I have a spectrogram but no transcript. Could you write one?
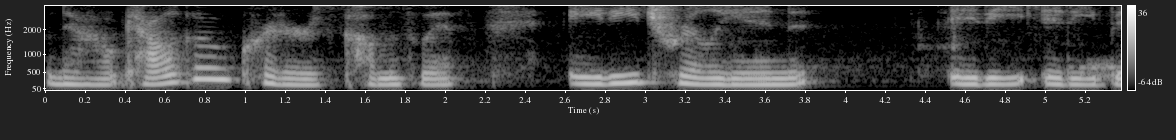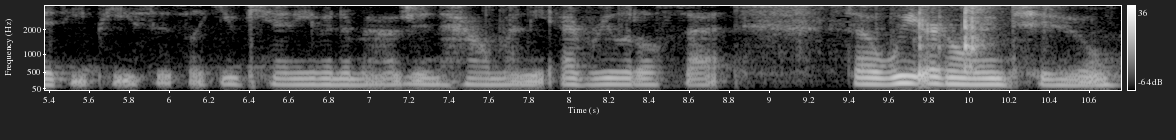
Now, Calico Critters comes with 80 trillion itty itty bitty pieces. Like you can't even imagine how many every little set. So we are going to.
